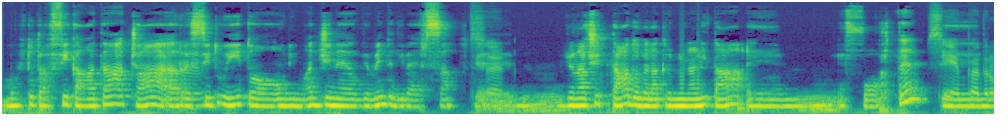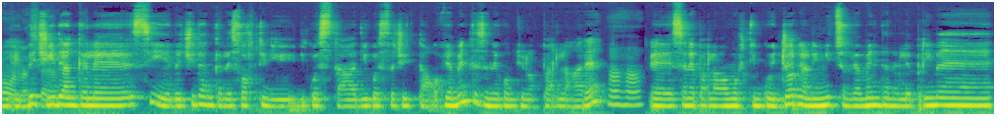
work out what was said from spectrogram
molto trafficata, ci ha mm. restituito un'immagine ovviamente diversa sì. eh, di una città dove la criminalità è, è forte sì, e, padrona, e decide, sì. anche le, sì, e decide anche le sorti di, di, questa, di, questa, città. Ovviamente se ne continua a parlare, uh-huh. eh, se ne parlava molto in quei giorni, all'inizio ovviamente nelle prime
